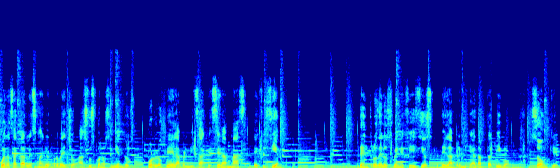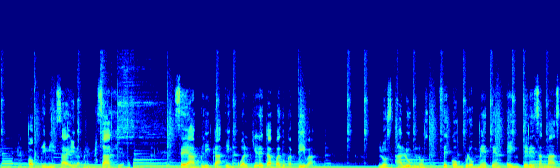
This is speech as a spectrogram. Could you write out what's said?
pueda sacarles mayor provecho a sus conocimientos, por lo que el aprendizaje será más eficiente. Dentro de los beneficios del aprendizaje adaptativo son que optimiza el aprendizaje, se aplica en cualquier etapa educativa, los alumnos se comprometen e interesan más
